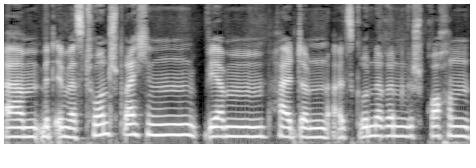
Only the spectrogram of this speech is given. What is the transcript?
ähm, mit Investoren sprechen. Wir haben halt dann als Gründerin gesprochen,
